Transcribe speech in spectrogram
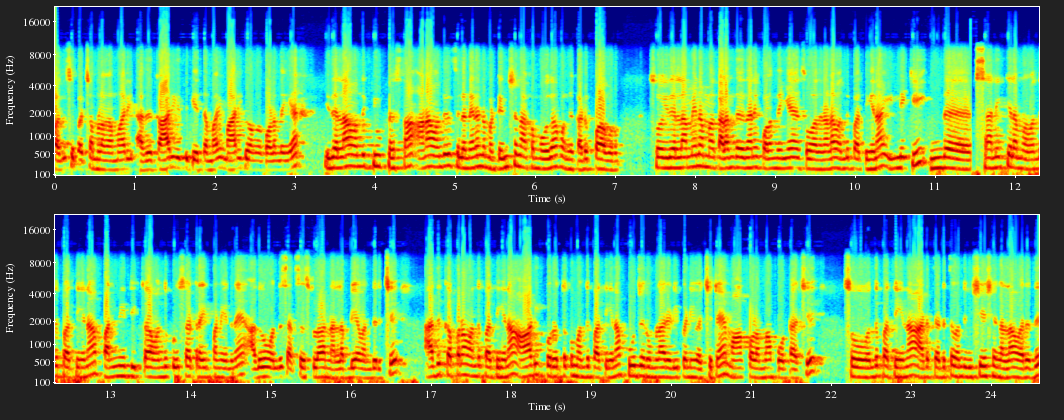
பதுசு பச்சை மிளகா மாதிரி. அது காரியத்துக்கு ஏத்த மாதிரி மாறிக்குவாங்க குழந்தைங்க. இதெல்லாம் வந்து கியூட்னஸ் தான். ஆனா வந்து சில நேரம் நம்ம டென்ஷன் ஆக்கும் போது தான் கொஞ்சம் கடுப்பா வரும் ஸோ இதெல்லாமே நம்ம கலந்தது தானே குழந்தைங்க. ஸோ அதனால வந்து பார்த்தீங்கன்னா இன்னைக்கு இந்த சனிக்கிழமை வந்து பார்த்தீங்கன்னா பன்னீர் டிக்கா வந்து புதுசாக ட்ரை பண்ணியிருந்தேன். அதுவும் வந்து சக்ஸஸ்ஃபுல்லாக நல்லபடியாக வந்துருச்சு. அதுக்கப்புறம் வந்து பார்த்தீங்கன்னா ஆடி போறதுக்கும் வந்து பார்த்தீங்கன்னா பூஜை ரூம்லாம் ரெடி பண்ணி வச்சுட்டேன். மாக்கோளம்லாம் போட்டாச்சு. ஸோ வந்து பார்த்தீங்கன்னா அடுத்தடுத்து வந்து விசேஷங்கள்லாம் வருது.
